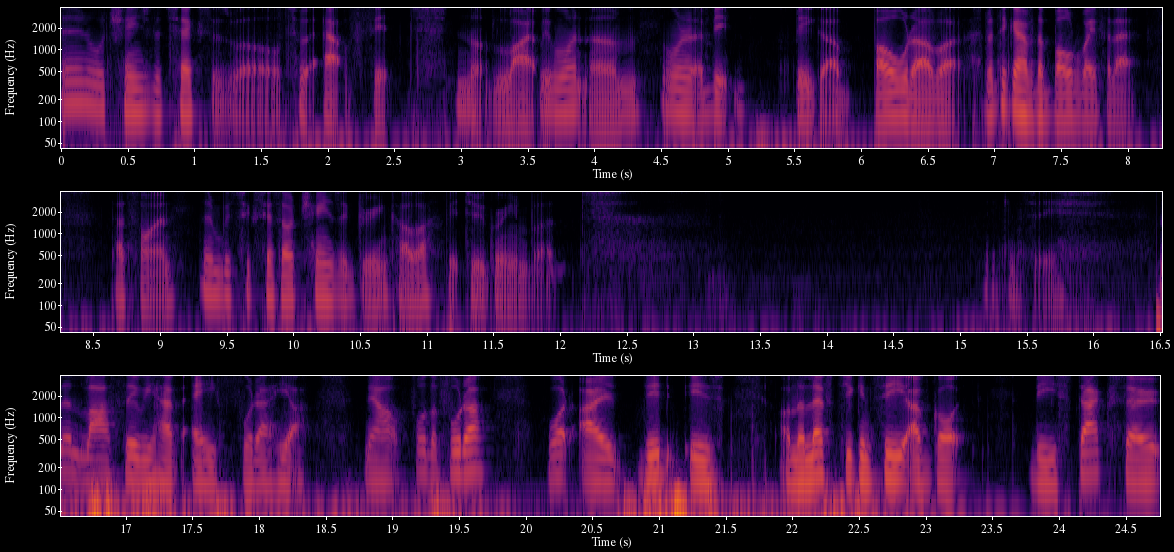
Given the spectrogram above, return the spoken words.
and we'll change the text as well to outfit not light we want um we want it a bit bigger, bolder, but I don't think I have the bold way for that. That's fine. Then with success, I'll change the green color. A bit too green, but you can see. Then lastly, we have a footer here. Now for the footer, what I did is on the left, you can see I've got the stack. So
